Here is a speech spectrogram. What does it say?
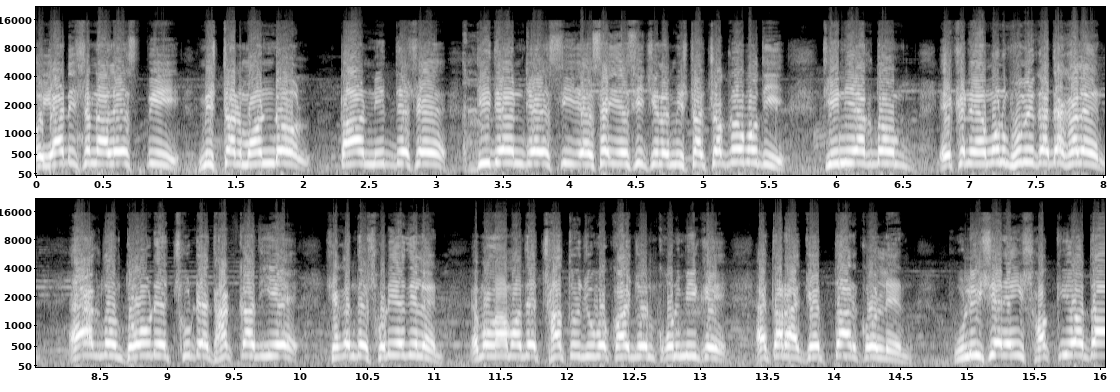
ওই অ্যাডিশনাল এসপি মিস্টার মণ্ডল, তার নির্দেশে দিদেন যে এসি এসআই এসি ছিল মিস্টার চক্রবর্তী, তিনি একদম এখানে এমন ভূমিকা দেখালেন, একদম দৌড়ে ছুটে ধাক্কা দিয়ে সেখান থেকে সরিয়ে দিলেন এবং আমাদের ছাত্র যুব কয়েকজন কর্মীকে তারা গ্রেপ্তার করলেন। পুলিশের এই সক্রিয়তা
